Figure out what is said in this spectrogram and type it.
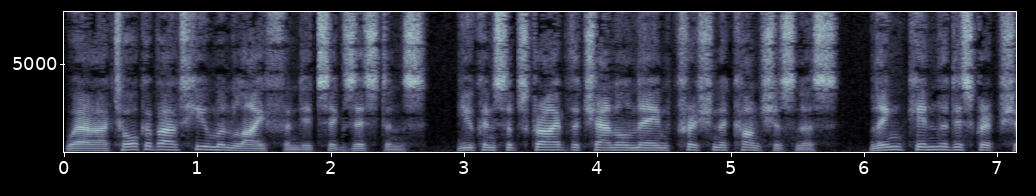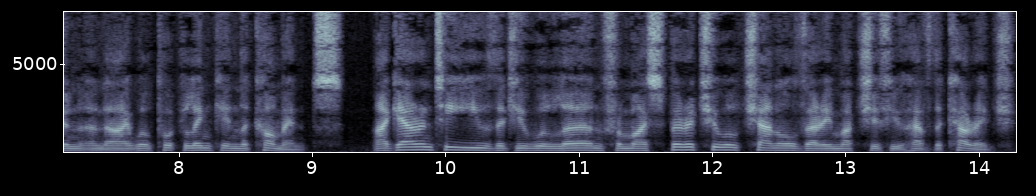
where I talk about human life and its existence, you can subscribe the channel named Krishna Consciousness, link in the description and I will put link in the comments, I guarantee you that you will learn from my spiritual channel very much if you have the courage,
